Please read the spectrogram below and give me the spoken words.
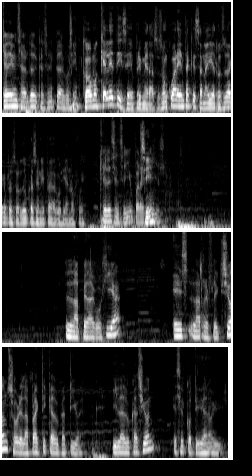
¿Qué deben saber de educación y pedagogía? Sí. ¿Cómo, ¿Qué les dice de primerazo? Son 40 que están ahí. Resulta que el profesor de educación y pedagogía no fue. ¿Qué les enseño para ¿Sí? ellos? La pedagogía es la reflexión sobre la práctica educativa y la educación es el cotidiano vivir.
